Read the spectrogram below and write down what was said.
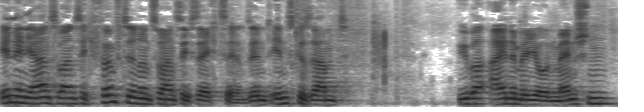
In den Jahren 2015 und 2016 sind insgesamt über eine Million Menschen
